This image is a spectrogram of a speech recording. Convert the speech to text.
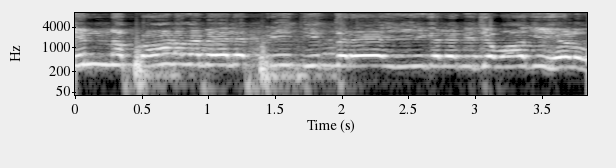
ನಿನ್ನ ಪ್ರಾಣದ ಮೇಲೆ ಪ್ರೀತಿ ಇದ್ದರೆ ಈಗಲೇ ನಿಜವಾಗಿ ಹೇಳು.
